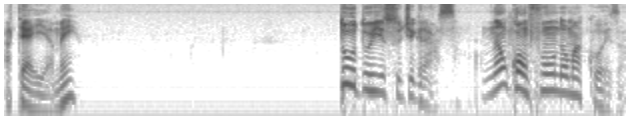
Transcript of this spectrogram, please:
Até aí, amém? Tudo isso de graça. Não confunda uma coisa.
